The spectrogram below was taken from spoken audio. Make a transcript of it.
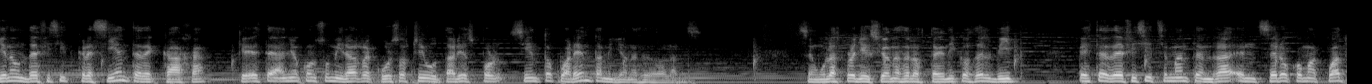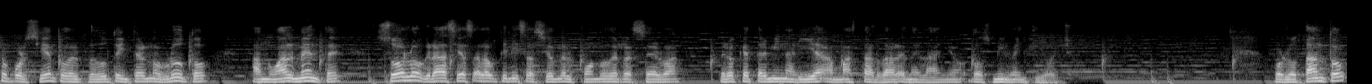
tiene un déficit creciente de caja que este año consumirá recursos tributarios por 140 millones de dólares. Según las proyecciones de los técnicos del BID, este déficit se mantendrá en 0,4% del Producto Interno Bruto anualmente, solo gracias a la utilización del Fondo de Reserva, pero que terminaría a más tardar en el año 2028. Por lo tanto,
